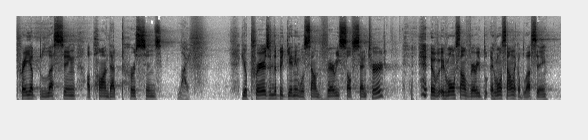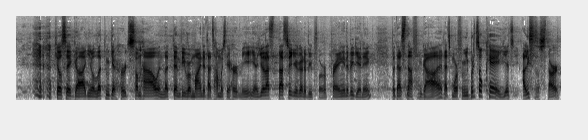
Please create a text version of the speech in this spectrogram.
Pray a blessing upon that person's life. Your prayers in the beginning will sound very self centered. it, it, won't sound very, it won't sound like a blessing. He'll say, God, you know, let them get hurt somehow and let them be reminded that's how much they hurt me. You know, that's, that's what you're going to be praying in the beginning. But that's not from God. That's more from you. But it's okay. It's, at least it's a start.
